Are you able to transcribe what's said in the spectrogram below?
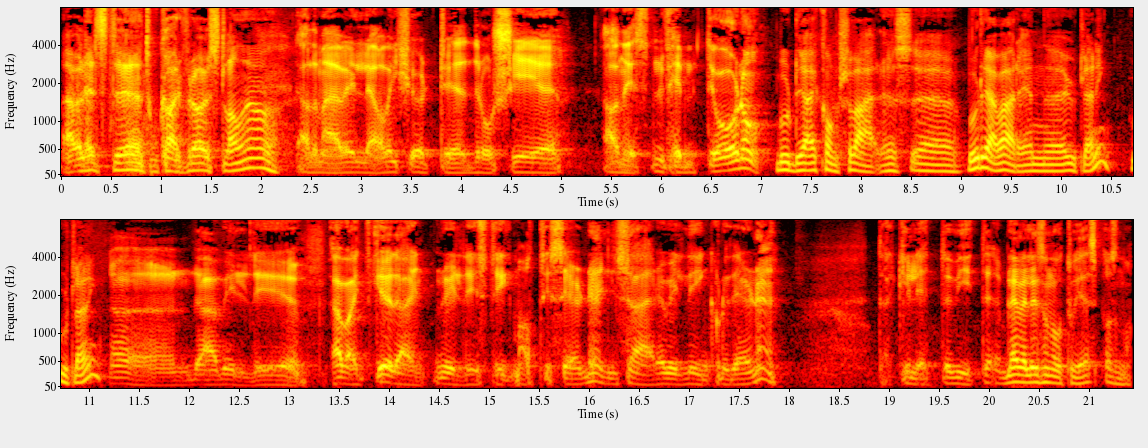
Det er vel helst eh, to karer fra Østlandet, ja. Ja, de er vel, har vel kjørt eh, drosje i eh, ja, nesten 50 år nå. Burde jeg kanskje være eh, Burde jeg være en eh, utlending? Utlending? Eh, Det er veldig Jeg veit ikke, det er enten veldig stigmatiserende, eller så er det veldig inkluderende. Det er ikke lett å vite. Det ble veldig sånn Otto Jespersen nå.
